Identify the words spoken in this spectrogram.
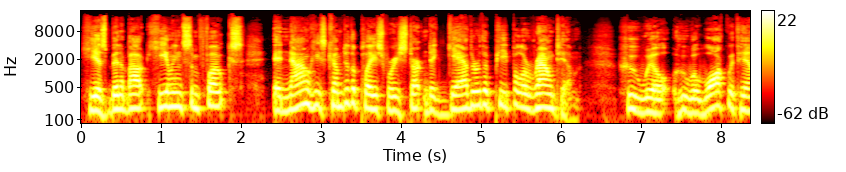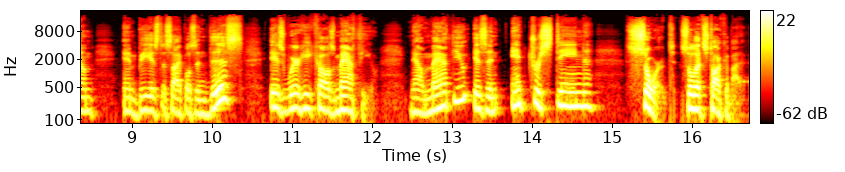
He has been about healing some folks, and now he's come to the place where he's starting to gather the people around him who will who will walk with him and be his disciples. And this is where he calls Matthew. Now, Matthew is an interesting sort. So let's talk about it.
